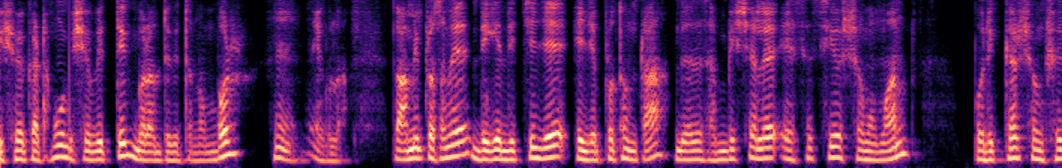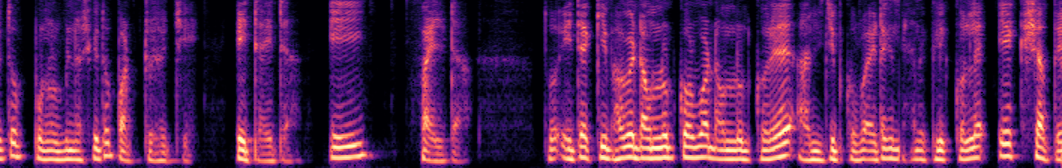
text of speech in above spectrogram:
বিষয় কাঠামো বিষয়ভিত্তিক বরাদ্দকৃত নম্বর হ্যাঁ এগুলা। তো আমি প্রথমে দেখে দিচ্ছি যে এই যে প্রথমটা, দুই হাজার ছাব্বিশ সালের এসএসসি ও সমমান পরীক্ষার সংশোধিত পুনর্বিন্যাসকৃত পাঠ্যসূচি। এইটা এটা এই ফাইলটা। তো এটা কীভাবে ডাউনলোড করবা? ডাউনলোড করে আনজিপ করবা। এটা কিন্তু এখানে ক্লিক করলে একসাথে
